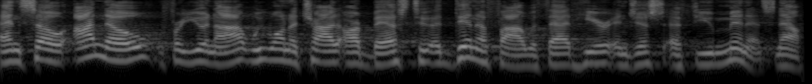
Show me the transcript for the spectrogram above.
And so I know for you and I, we want to try our best to identify with that here in just a few minutes. Now,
